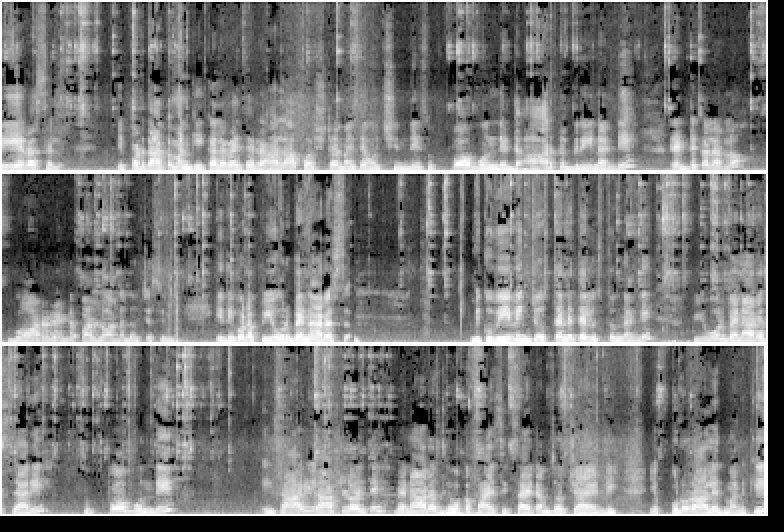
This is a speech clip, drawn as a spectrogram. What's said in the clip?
రేర్ అసలు. ఇప్పటిదాకా మనకి ఈ కలర్ అయితే రాలా. ఫస్ట్ టైం అయితే వచ్చింది. సూపర్ ఉంది. డార్క్ గ్రీన్ అండి. రెడ్ కలర్లో బార్డర్ అండ్ పళ్ళు అన్నది వచ్చేసింది. ఇది కూడా ప్యూర్ బెనారస్. మీకు వీవింగ్ చూస్తేనే తెలుస్తుందండి. ప్యూర్ బెనారస్ శారీ. సూపర్ ఉంది. ఈ సారీ లాస్ట్లో అయితే బెనారస్లో ఒక ఫైవ్ సిక్స్ ఐటమ్స్ వచ్చాయండి. ఎప్పుడూ రాలేదు మనకి.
